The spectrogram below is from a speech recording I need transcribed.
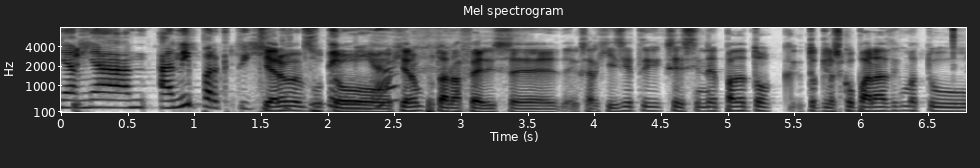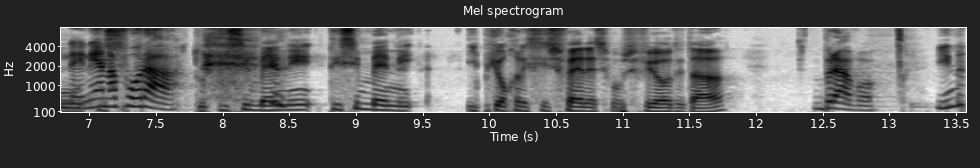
μια, μια ανύπαρκτη Χαίρομαι κυκλική που, το, ταινία. χαίρομαι που το αναφέρεις εξ αρχής, γιατί ξέρεις, είναι πάντα το, το κλασικό παράδειγμα του. Ναι, είναι η τι- αναφορά. Του τι σημαίνει, τι σημαίνει η πιο χρυσή σφαίρα υποψηφιότητα. Μπράβο. Είναι,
